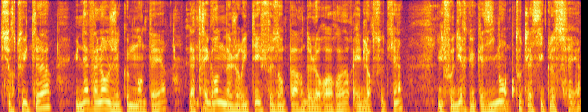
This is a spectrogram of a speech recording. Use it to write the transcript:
Sur Twitter, une avalanche de commentaires, la très grande majorité faisant part de leur horreur et de leur soutien. Il faut dire que quasiment toute la cyclosphère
